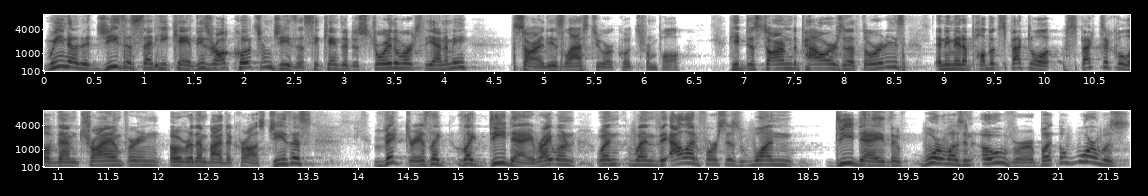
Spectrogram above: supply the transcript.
We know that Jesus said he came. These are all quotes from Jesus. He came to destroy the works of the enemy. Sorry, these last two are quotes from Paul. He disarmed the powers and authorities, and he made a public spectacle of them, triumphing over them by the cross. Jesus' victory is like, like D Day, right? When, when, when the Allied forces won D Day, the war wasn't over, but the war was,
